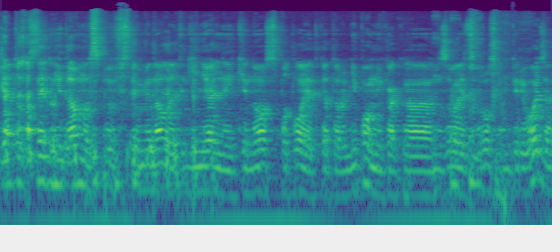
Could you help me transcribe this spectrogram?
Я тут, кстати, недавно всп- вспоминал это гениальное кино Spotlight, которое не помню, как э, называется в русском переводе.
